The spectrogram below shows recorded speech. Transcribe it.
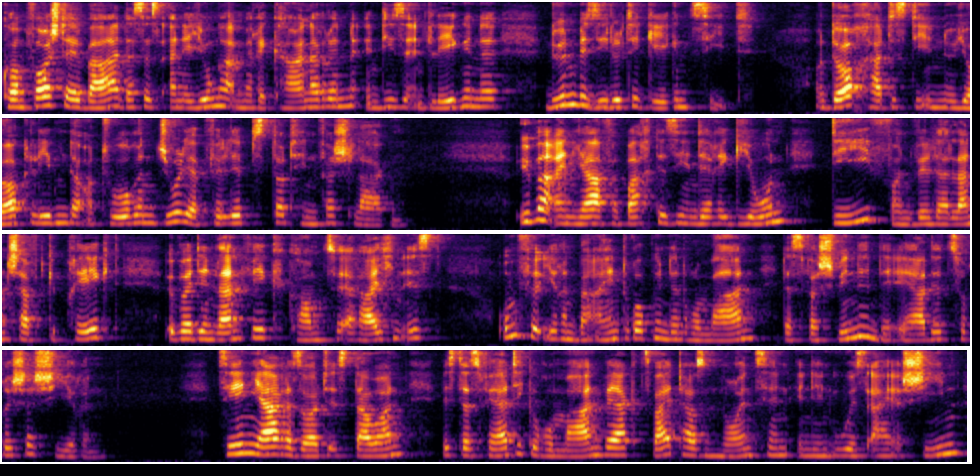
Kaum vorstellbar, dass es eine junge Amerikanerin in diese entlegene, dünn besiedelte Gegend zieht. Und doch hat es die in New York lebende Autorin Julia Phillips dorthin verschlagen. Über ein Jahr verbrachte sie in der Region, die, von wilder Landschaft geprägt, über den Landweg kaum zu erreichen ist, um für ihren beeindruckenden Roman Das Verschwinden der Erde zu recherchieren. Zehn Jahre sollte es dauern, bis das fertige Romanwerk 2019 in den USA erschien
